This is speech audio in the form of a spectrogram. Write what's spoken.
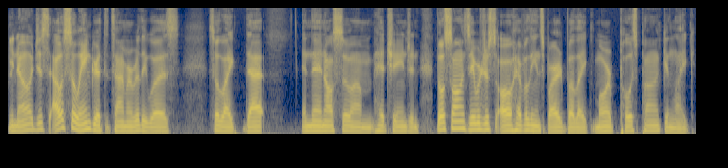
You know, just I was so angry at the time. I really was. So like that, and then also um head change and those songs they were just all heavily inspired by like more post punk and like,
